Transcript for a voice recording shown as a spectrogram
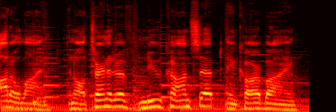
Autoline, an alternative new concept in car buying.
